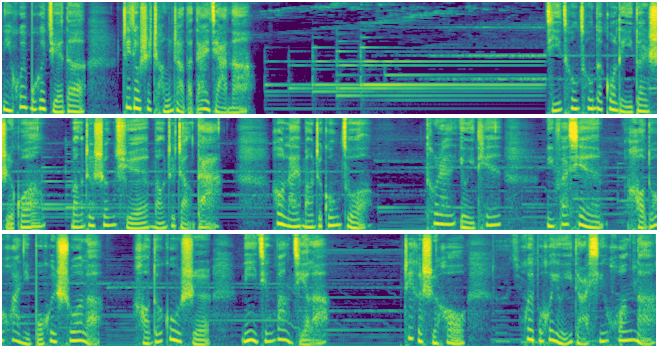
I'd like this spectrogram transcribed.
你会不会觉得这就是成长的代价呢？急匆匆的过了一段时光，忙着升学，忙着长大，后来忙着工作。突然有一天，你发现好多话你不会说了，好多故事你已经忘记了。这个时候，会不会有一点心慌呢？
